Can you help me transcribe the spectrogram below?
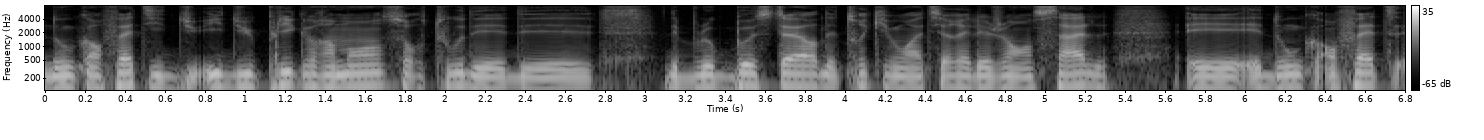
Donc en fait, ils, du- ils dupliquent vraiment surtout des, des, des blockbusters, des trucs qui vont attirer les gens en salle. Et, et donc en fait,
